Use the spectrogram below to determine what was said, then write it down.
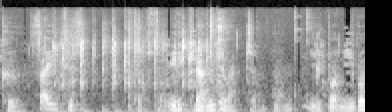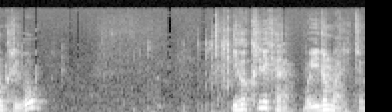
그 사이트 접속. 이렇게 하는 게 맞죠. 1번 2번 그리고 이거 클릭해라. 뭐 이런 말이죠.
